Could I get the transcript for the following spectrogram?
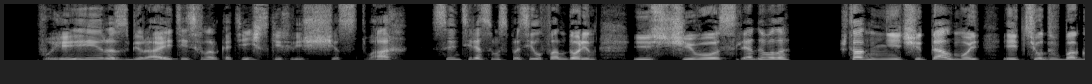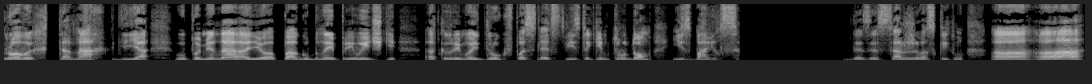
— Вы разбираетесь в наркотических веществах? — с интересом спросил Фандорин. Из чего следовало? — что он не читал мой этюд в багровых тонах, где я упоминаю о пагубной привычке, от которой мой друг впоследствии с таким трудом избавился. Дезессар же воскликнул. — Ага,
